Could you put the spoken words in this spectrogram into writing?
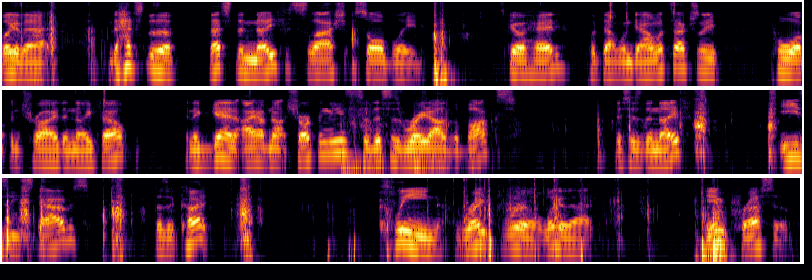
Look at that. That's the that's the knife slash saw blade. Let's go ahead, put that one down. Let's actually pull up and try the knife out. And again, I have not sharpened these, so this is right out of the box. This is the knife. Easy stabs. Does it cut? Clean, right through. Look at that. Impressive.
